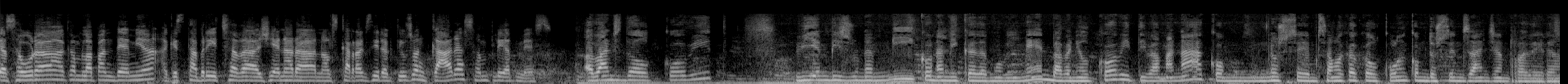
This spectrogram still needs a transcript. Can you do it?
assegura que amb la pandèmia aquesta bretxa de gènere en els càrrecs directius encara s'ha ampliat més. Abans del Covid havíem vist una mica, una mica de moviment, va venir el Covid i vam anar com, no sé, em sembla que calculen com 200 anys enrere.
